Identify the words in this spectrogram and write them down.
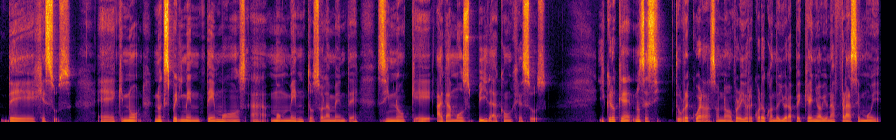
de Jesús. Eh, que no, no experimentemos ah, momentos solamente, sino que hagamos vida con Jesús. Y creo que, no sé si tú recuerdas o no, pero yo recuerdo cuando yo era pequeño había una frase muy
